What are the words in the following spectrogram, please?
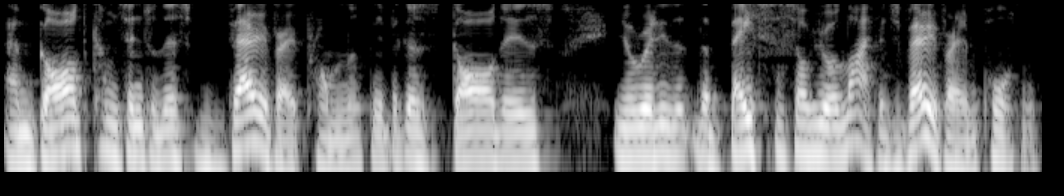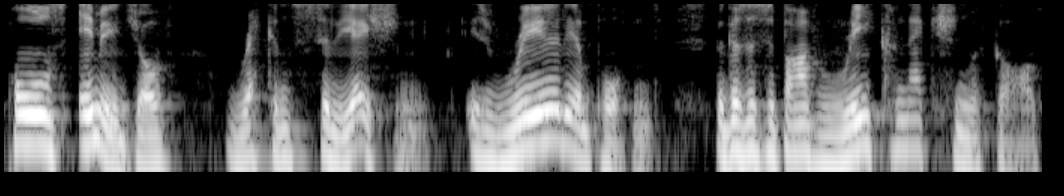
and God comes into this very, very prominently because God is, you know, really the, the basis of your life. It's very, very important. Paul's image of reconciliation is really important because it's about reconnection with God.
